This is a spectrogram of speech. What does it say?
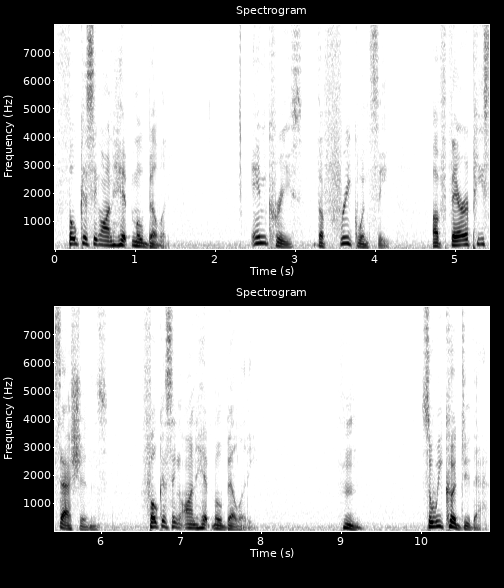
focusing on hip mobility. Increase the frequency of therapy sessions focusing on hip mobility. Hmm. So we could do that.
